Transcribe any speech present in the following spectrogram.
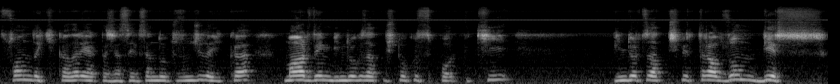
son dakikalara yaklaşan 89. dakika Mardin 1969 Spor 2, 1461 Trabzon 1.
